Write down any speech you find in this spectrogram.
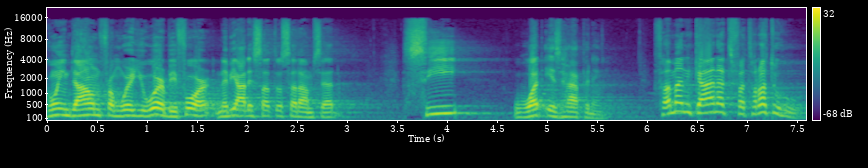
going down from where you were before, Nabi alayhi salam said, see what is happening. فَمَنْ كَانَتْ فَتْرَتُهُ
